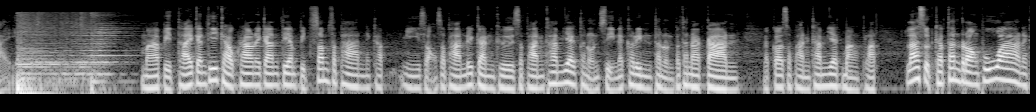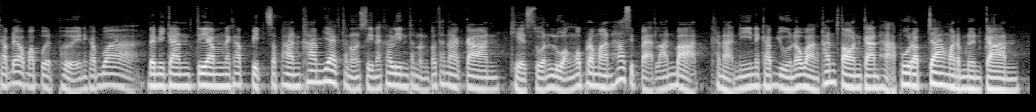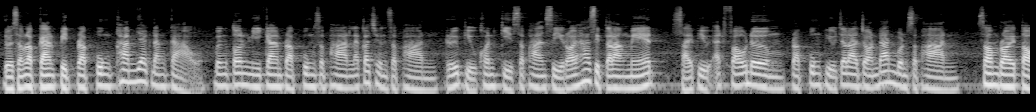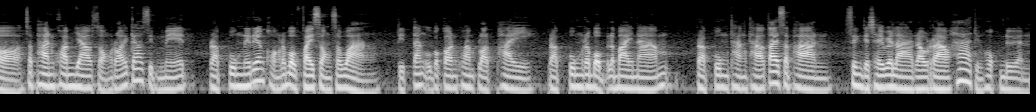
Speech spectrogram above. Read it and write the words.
มาปิดท้ายกันที่ข่าวคราวในการเตรียมปิดซ่อมสะพานนะครับมี 2 สะพานด้วยกันคือสะพานข้ามแยกถนนศรีนครินถนนพัฒนาการ แล้วก็สะพานข้ามแยกบางพลัด ล่าสุดครับท่านรองผู้ว่านะครับได้ออกมาเปิดเผยนะครับว่าได้มีการเตรียมนะครับปิดสะพานข้ามแยกถนนศรีนครินถนนพัฒนาการ เขตสวนหลวงงบประมาณ 58 ล้านบาท ขณะนี้นะครับอยู่ระหว่างขั้นตอนการหาผู้รับจ้างมาดำเนินการ โดยสำหรับการปิดปรับปรุงข้ามแยกดังกล่าว เบื้องต้นมีการปรับปรุงสะพานและก็เชิงสะพาน หรือผิวคอนกรีตสะพาน 450 ตารางเมตร สายผิวแอสฟัลต์เดิม ปรับปรุงผิวจราจรด้านบนสะพานซ่อมรอยต่อสะพานความยาว 290 เมตร ปรับปรุงในเรื่องของระบบไฟส่องสว่าง ติดตั้งอุปกรณ์ความปลอดภัย ปรับปรุงระบบระบายน้ำ ปรับปรุงทางเท้าใต้สะพาน ซึ่งจะใช้เวลาราวๆ 5-6 เดือน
